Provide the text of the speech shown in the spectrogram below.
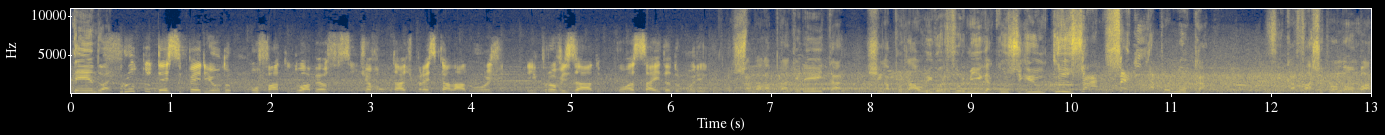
tendo a... Fruto desse período, o fato do Abel se sentir à vontade para escalá-lo hoje improvisado com a saída do Murilo. Puxa a bola para a direita, chega por lá o Igor Formiga, conseguiu cruzar, chega para o Luca. Fica fácil para o Lomba.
